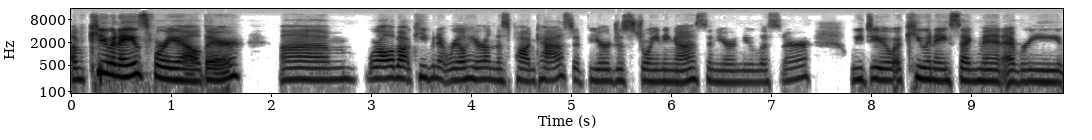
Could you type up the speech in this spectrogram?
of Q and A's for you out there. Um, we're all about keeping it real here on this podcast. If you're just joining us and you're a new listener, we do a Q and A segment every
